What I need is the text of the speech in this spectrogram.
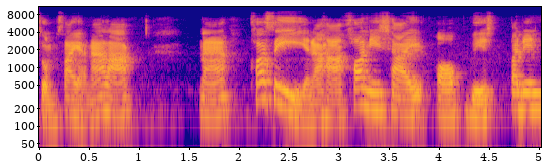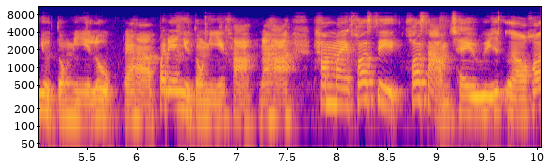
สวมใส่อะน่ารักนะข้อ4นะคะข้อนี้ใช้ of which ประเด็นอยู่ตรงนี้ลูกนะคะประเด็นอยู่ตรงนี้ค่ะนะคะทำไมข้อ4ข้อ 3 ใช้ which แล้วข้อ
